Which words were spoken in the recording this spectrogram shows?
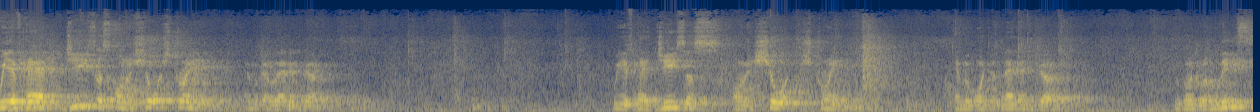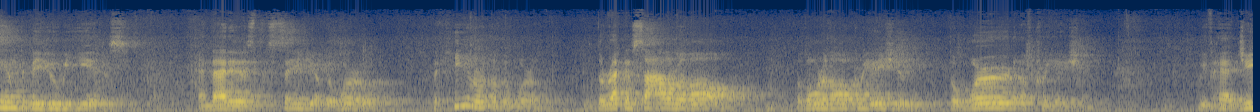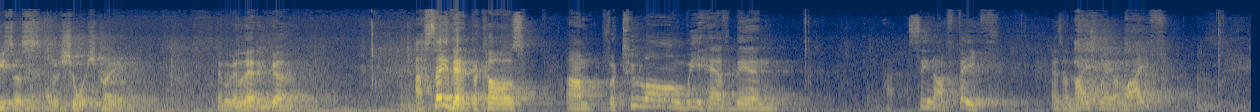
We have had Jesus on a short string, and we're going to let him go. We have had Jesus on a short string, and we want to let him go. We're going to release him to be who he is, and that is the Savior of the world, the healer of the world, the reconciler of all, the Lord of all creation, the Word of creation. We've had Jesus on a short string, and we're going to let him go. I say that because um, for too long we have been uh, seeing our faith as a nice way of life.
